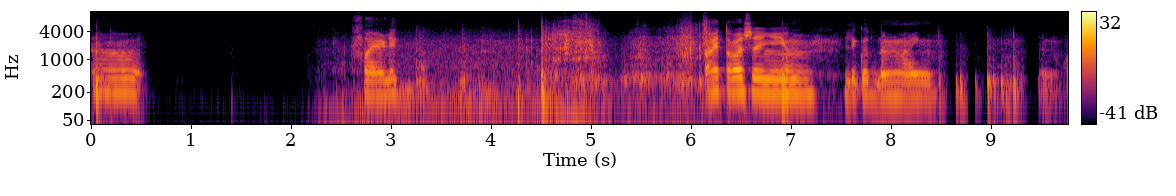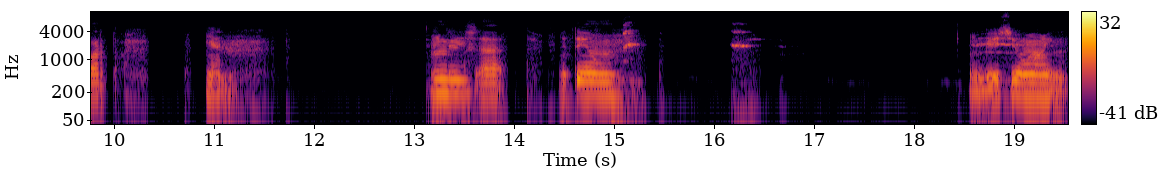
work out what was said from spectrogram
uh, fire leg. Pakita ko sa inyo yung likod ng aking ano, kwarto. Yan. Yan guys, at ito yung Yan guys, yung aking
